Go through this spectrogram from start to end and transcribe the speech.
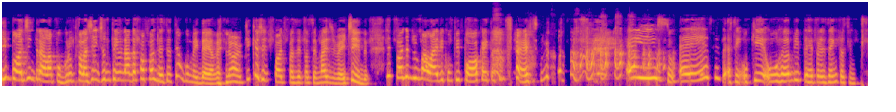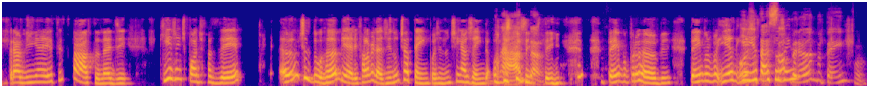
e pode entrar lá pro grupo e falar, gente, eu não tenho nada para fazer. Você tem alguma ideia melhor? O que, que a gente pode fazer para ser mais divertido? A gente pode abrir uma live com pipoca e tá tudo certo. é isso, é esse, assim, o que o Hub representa, assim, para mim é esse espaço, né, de que a gente pode fazer antes do Hub, ele fala a verdade, a gente não tinha tempo, a gente não tinha agenda. Hoje Nada. a gente tem tempo pro Hub, tempo pro... E, Hoje e aí tá sobrando gente... tempo.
